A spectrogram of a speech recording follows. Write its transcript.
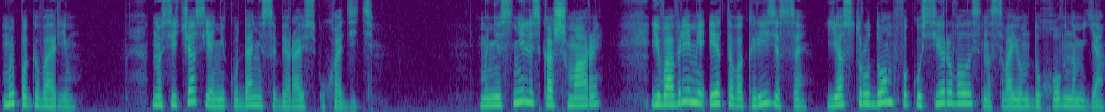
мы поговорим. Но сейчас я никуда не собираюсь уходить». Мне снились кошмары, и во время этого кризиса я с трудом фокусировалась на своем духовном «я».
